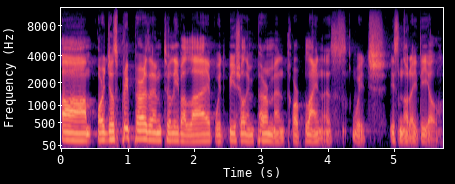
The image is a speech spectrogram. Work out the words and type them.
um, or just prepare them to live a life with visual impairment or blindness, which is not ideal.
